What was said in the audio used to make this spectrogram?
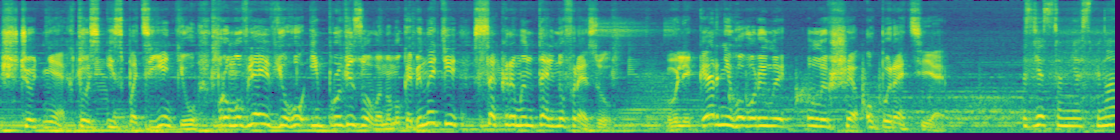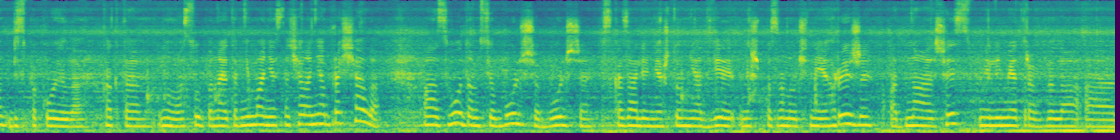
Щодня хтось із пацієнтів промовляє в його імпровізованому кабінеті сакраментальну фрезу. У лікарні говорили лише операція. С детства меня спина беспокоила. Как-то ну, особо на это внимание сначала не обращала, а с годом все больше, больше. Сказали мне, что у меня две межпозвоночные грыжи. Одна 6 миллиметров была, а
